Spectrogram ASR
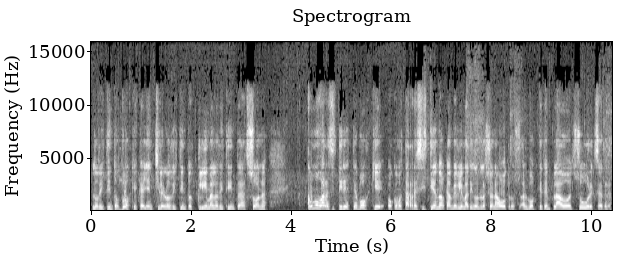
los distintos bosques que hay en Chile, los distintos climas, las distintas zonas. ¿Cómo va a resistir este bosque o cómo está resistiendo al cambio climático en relación a otros, al bosque templado del sur, etcétera?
